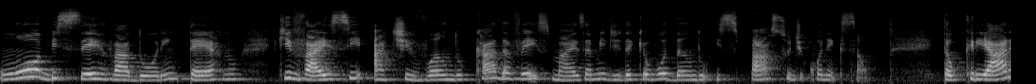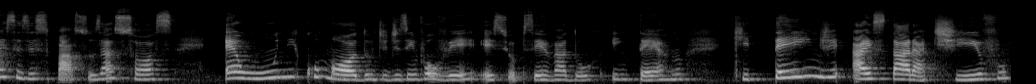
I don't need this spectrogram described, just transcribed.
um observador interno que vai se ativando cada vez mais à medida que eu vou dando espaço de conexão. Então, criar esses espaços a sós é o único modo de desenvolver esse observador interno que tende a estar ativo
